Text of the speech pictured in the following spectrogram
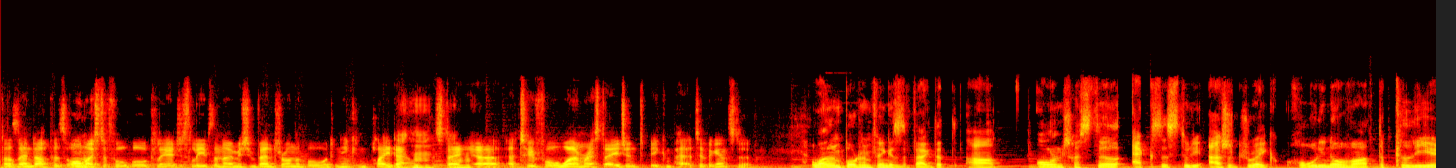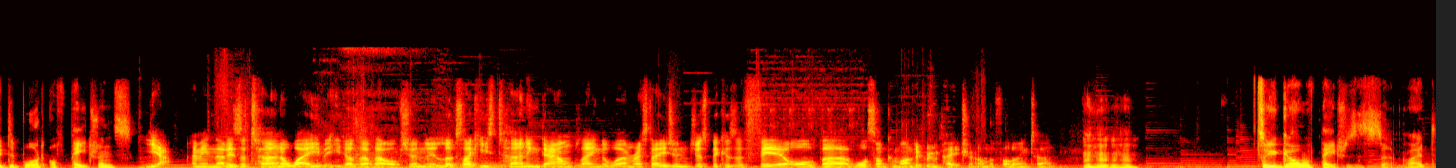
Does end up as almost a full board clear. Just leaves the Gnomish Inventor on the board, and he can play down Mhm, to stay uh, a two-four Wyrmrest agent to be competitive against it. One important thing is the fact that uh, Orange has still access to the Azure Drake Holy Nova to clear the board of patrons. Yeah, I mean that is a turn away, but he does have that option. And it looks like he's turning down playing the Wyrmrest agent just because of fear of uh, Warsong Commander Grim Patron on the following turn. Mm-hmm, mm-hmm. So you go with patrons this turn, right?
